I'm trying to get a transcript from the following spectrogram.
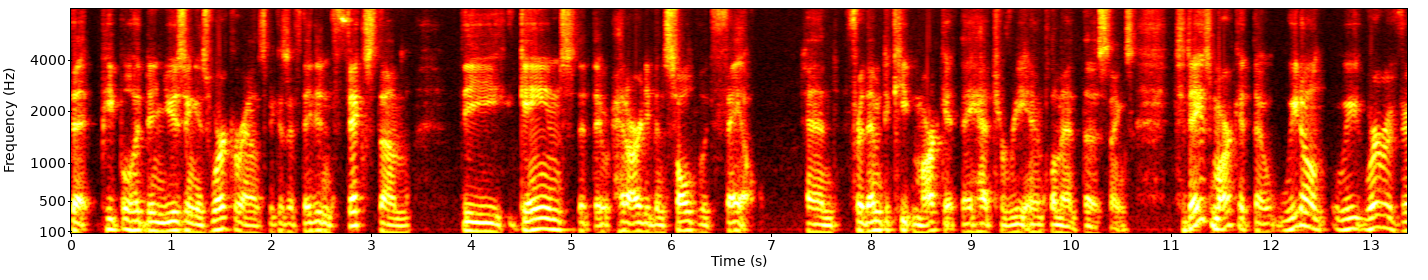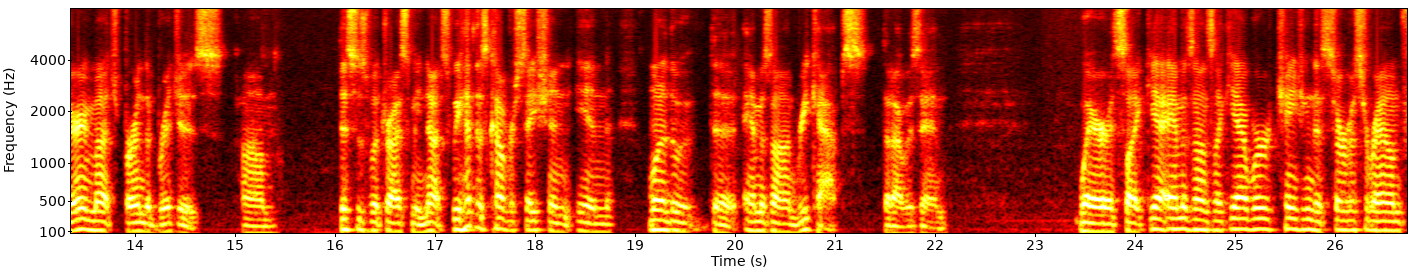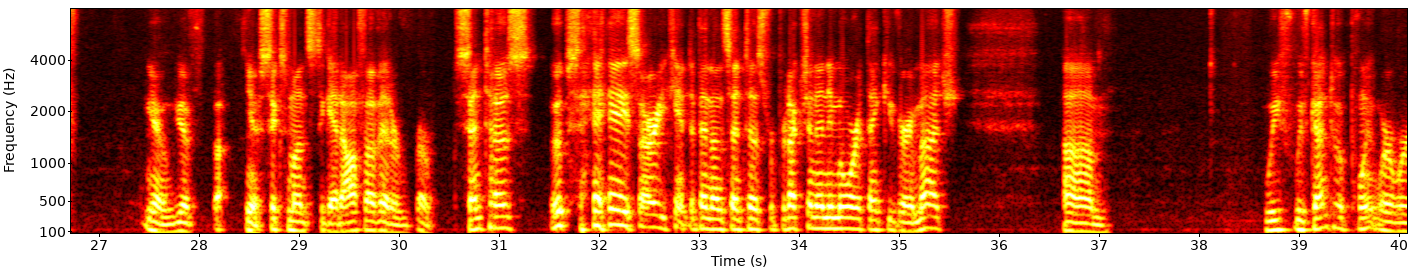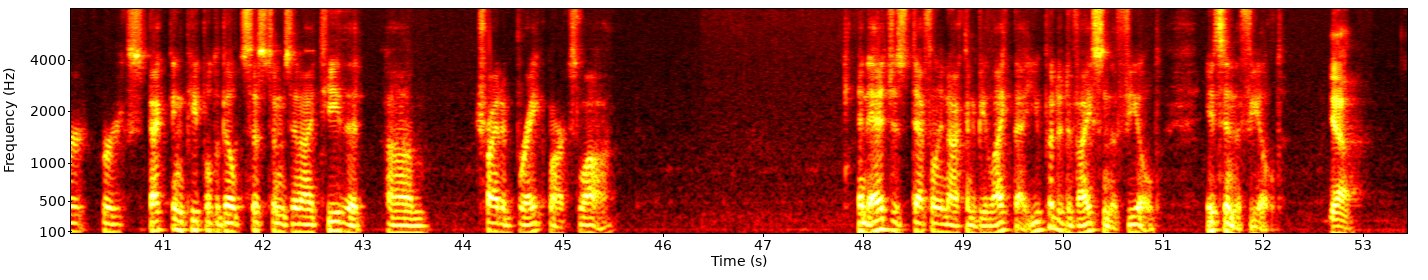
that people had been using as workarounds because if they didn't fix them, the games that they had already been sold would fail. And for them to keep market, they had to re-implement those things. Today's market, though, we don't, we we're very much burn the bridges. Um, this is what drives me nuts. We had this conversation in one of the the Amazon recaps that I was in, where it's like, yeah, Amazon's like, yeah, we're changing the service around. You know, you have uh, you know six months to get off of it, or, or CentOS. Oops, hey, sorry, you can't depend on CentOS for production anymore. Thank you very much. Um, we've we've gotten to a point where we're we're expecting people to build systems in IT that um, try to break Mark's law. And Edge is definitely not going to be like that. You put a device in the field, it's in the field. Yeah.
